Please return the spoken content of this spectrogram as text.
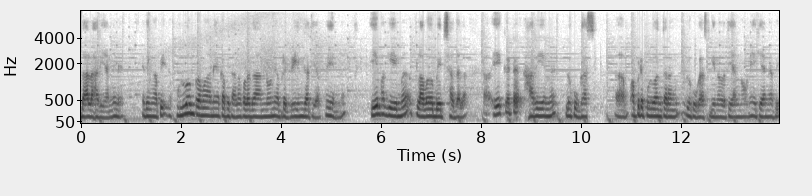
දාලා හරියන්නේ නෑ ඉතින් අපි පුළුවන් ප්‍රමාණයක් අපි තනකොළ දාන්න ඕනේ අපට ග්‍රීන් ගතියක් පේන්න ඒ වගේම ෆ්ලව බෙඩ්ස් හදලා ඒකට හරියන ලොකු ගස් අපිට පුළුවන් තරම් ලොකු ගස් ගෙනල තියන්න ඕනේ. කියන්න අපි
